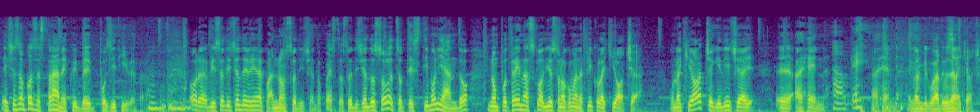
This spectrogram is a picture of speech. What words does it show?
E ci sono cose strane qui, beh, positive però. Mm-hmm. Ora vi sto dicendo di venire qua, non sto dicendo questo, sto dicendo solo, sto testimoniando, non potrei nascondere, io sono come una piccola chioccia, una chioccia che dice eh, a hen. Ah, ok. A hen. E mi guarda, cos'è una chioccia?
